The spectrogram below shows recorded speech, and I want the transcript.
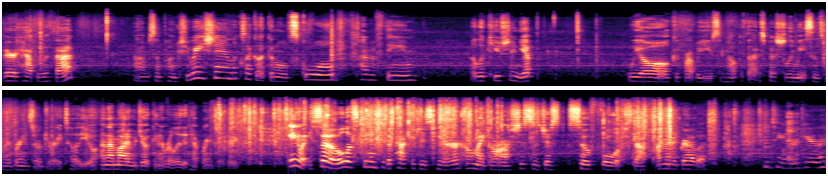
Very happy with that. Um, some punctuation. Looks like like an old school type of theme. Elocution. Yep. We all could probably use some help with that, especially me since my brain surgery, I tell you. And I'm not even joking. I really did have brain surgery. Anyway, so let's get into the packages here. Oh my gosh, this is just so full of stuff. I'm going to grab a container here.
